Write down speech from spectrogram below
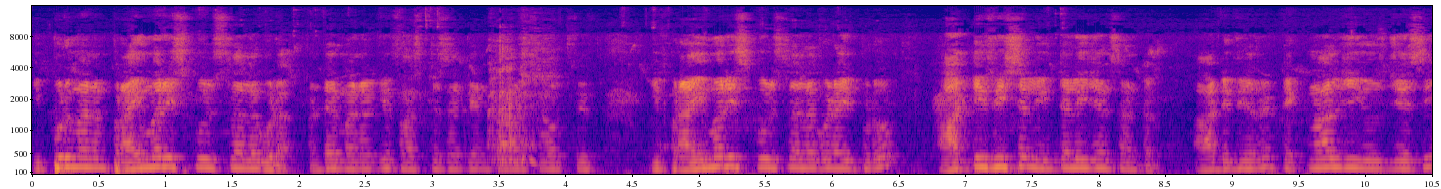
ఇప్పుడు మనం ప్రైమరీ స్కూల్స్లలో కూడా అంటే మనకి first second third fourth fifth ఈ ప్రైమరీ స్కూల్స్లలో కూడా ఇప్పుడు ఆర్టిఫిషియల్ ఇంటెలిజెన్స్ అంటారు. ఆర్టిఫిషియల్ టెక్నాలజీ యూజ్ చేసి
